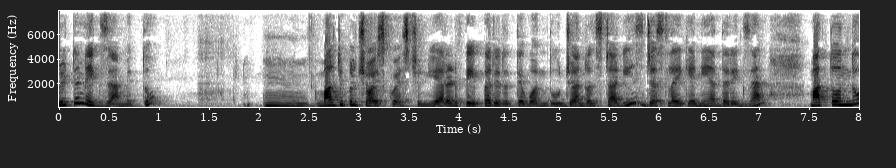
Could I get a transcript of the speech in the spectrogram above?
ರಿಟರ್ನ್ ಎಕ್ಸಾಮ್ ಇತ್ತು. ಮಲ್ಟಿಪಲ್ ಚಾಯ್ಸ್ ಕ್ವೆಶ್ಚನ್ ಎರಡು ಪೇಪರ್ ಇರುತ್ತೆ, ಒಂದು general studies just like any other exam ಮತ್ತೊಂದು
